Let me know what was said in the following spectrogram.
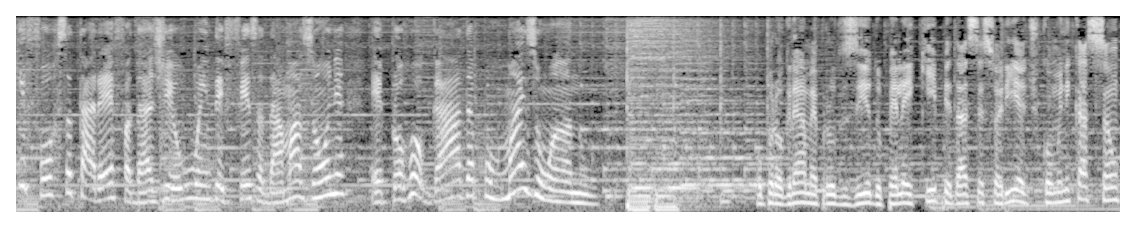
que força-tarefa da AGU em defesa da Amazônia é prorrogada por mais um ano. O programa é produzido pela equipe da Assessoria de Comunicação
